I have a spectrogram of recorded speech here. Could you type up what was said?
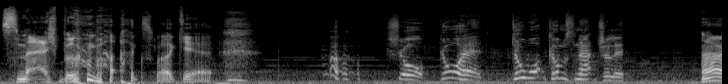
Smash boombox. Fuck yeah. Sure, go ahead. Do what comes naturally. All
